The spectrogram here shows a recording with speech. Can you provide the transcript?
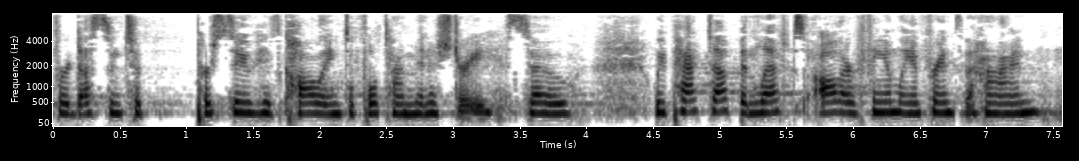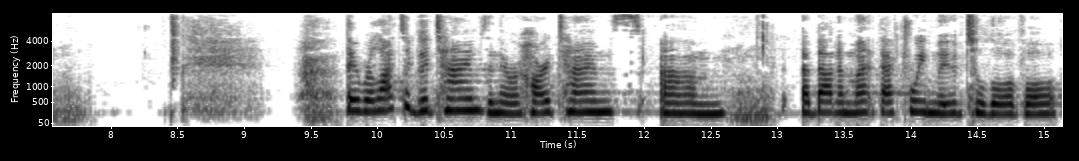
for Dustin to pursue his calling to full-time ministry. So we packed up and left all our family and friends behind there were lots of good times and there were hard times. Um, about a month after we moved to Louisville,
